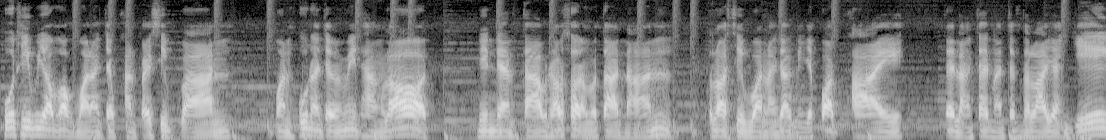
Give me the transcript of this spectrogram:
ผู้ที่ไม่ยอมออกมาหลังจากผ่านไปสิบวัน วันผู้นั้นจะไม่มีทางรอด ดินแดนตาประทับสวรรค์อมตะนั้น ตลอดสิบวันหลังจากนี้จะปลอดภัย แต่หลังจากนั้นจะอันตรายอย่างยิ่ง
